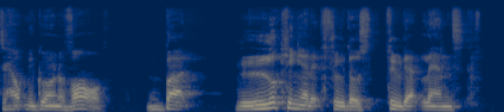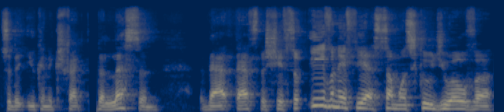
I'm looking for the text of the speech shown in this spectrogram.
to help me grow and evolve. But looking at it through those through that lens so that you can extract the lesson that that's the shift. So even if yes someone screwed you over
